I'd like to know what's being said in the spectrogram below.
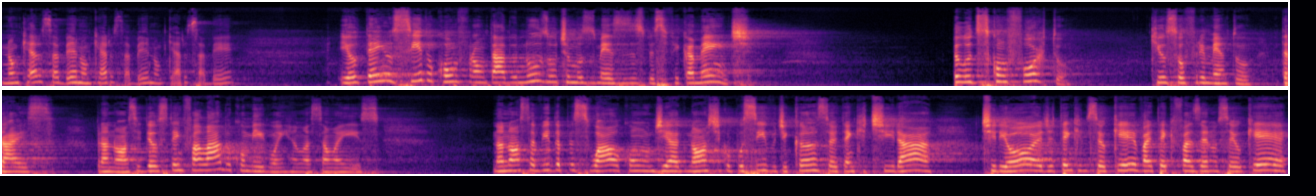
Não quero saber, não quero saber, não quero saber. Eu tenho sido confrontado nos últimos meses especificamente pelo desconforto que o sofrimento traz para nós. E Deus tem falado comigo em relação a isso na nossa vida pessoal, com um diagnóstico possível de câncer, tem que tirar tireoide, tem que não sei o quê, vai ter que fazer não sei o quê.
